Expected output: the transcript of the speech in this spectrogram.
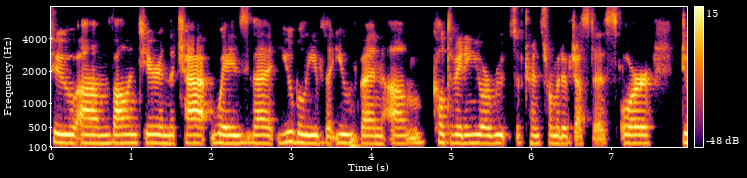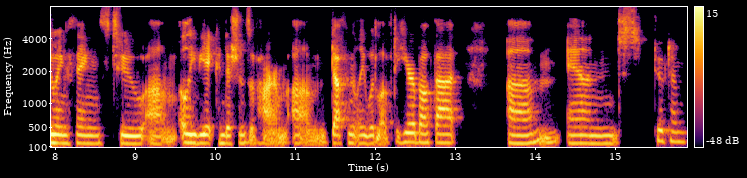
to um, volunteer in the chat ways that you believe that you've been um, cultivating your roots of transformative justice or doing things to um, alleviate conditions of harm, um, definitely would love to hear about that. Um, and do you have time?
